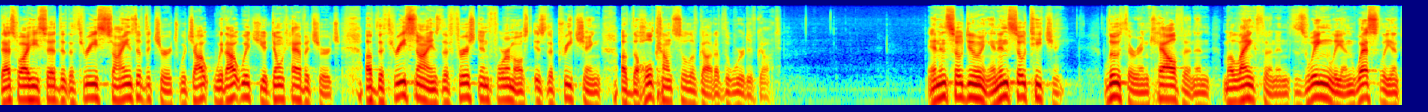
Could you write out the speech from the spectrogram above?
That's why he said that the three signs of the church, which out, without which you don't have a church, of the three signs, the first and foremost is the preaching of the whole counsel of God, of the Word of God. And in so doing, and in so teaching, Luther and Calvin and Melanchthon and Zwingli and Wesley and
